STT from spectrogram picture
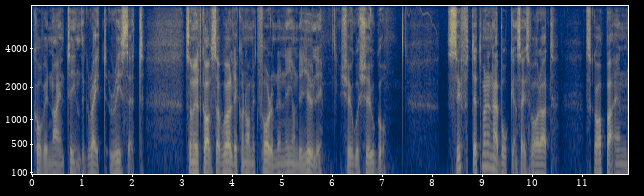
Covid-19 The Great Reset som utgavs av World Economic Forum den 9 juli 2020. Syftet med den här boken sägs vara att skapa en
